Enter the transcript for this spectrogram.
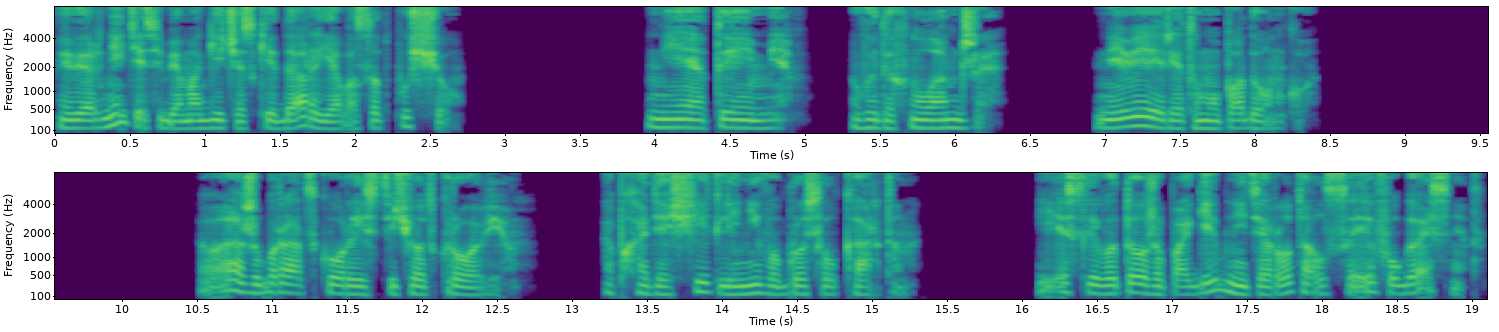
Верните себе магический дар, и я вас отпущу». «Нет, Эмми», — выдохнул Анже. «Не верь этому подонку. Ваш брат скоро истечет кровью», — обходя щит, лениво бросил Картон. «Если вы тоже погибнете, род Алсеев угаснет.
